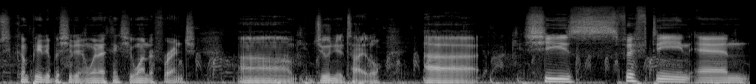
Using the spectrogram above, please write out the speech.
she competed, but she didn't win. I think she won the French um, junior title. She's 15, and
